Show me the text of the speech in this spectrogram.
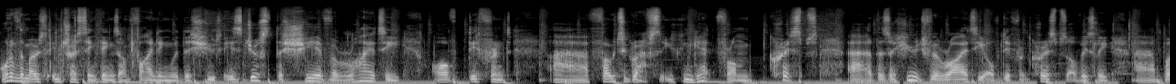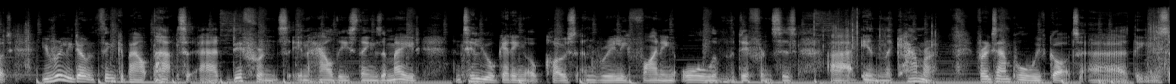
One of the most interesting things I'm finding with this shoot is just the sheer variety of different uh, photographs that you can get from crisps. Uh, there's a huge variety of different crisps, obviously, uh, but you really don't think about that uh, difference in how these things are made until you're getting up close and really finding all of the differences uh, in the camera. For example, we've got uh, these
